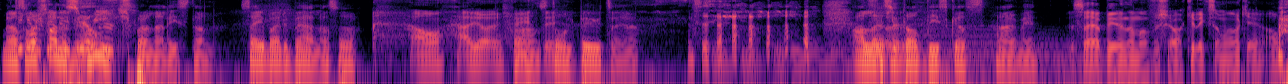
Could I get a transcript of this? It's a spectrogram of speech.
Men alltså vart fan är Screech på den här listan? Say by the bell, alltså. Ja, jag, jag Fan, inte... stolpe ut säger jag. Alla resultat diskas härmed. Så här blir det när man försöker liksom. Okej, ja.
